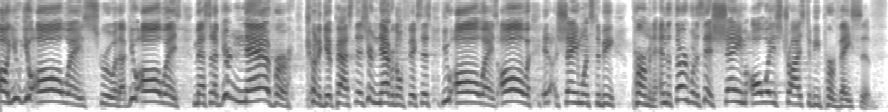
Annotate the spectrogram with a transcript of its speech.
Oh, you, you always screw it up. You always mess it up. You're never gonna get past this. You're never gonna fix this. You always, always. It, shame wants to be permanent. And the third one is this shame always tries to be pervasive.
